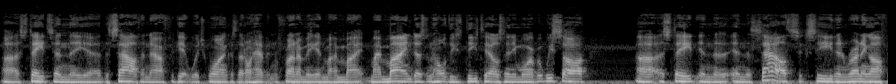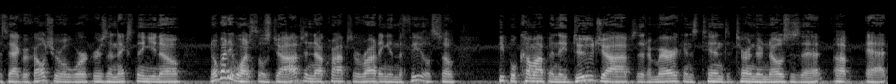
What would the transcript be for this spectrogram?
uh, states in the uh, the South, and now I forget which one because I don't have it in front of me, and my mind, my mind doesn't hold these details anymore. But we saw uh, a state in the in the South succeed in running off its agricultural workers, and next thing you know, nobody wants those jobs, and now crops are rotting in the fields. So people come up and they do jobs that Americans tend to turn their noses at up at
